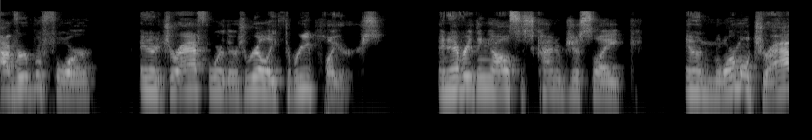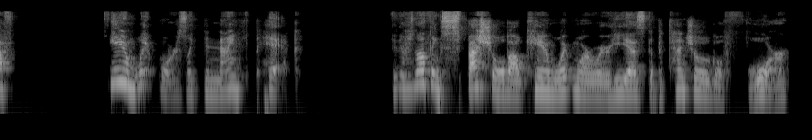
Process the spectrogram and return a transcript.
ever before in a draft where there's really three players and everything else is kind of just like in a normal draft. Cam Whitmore is like the ninth pick. There's nothing special about Cam Whitmore where he has the potential to go four.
